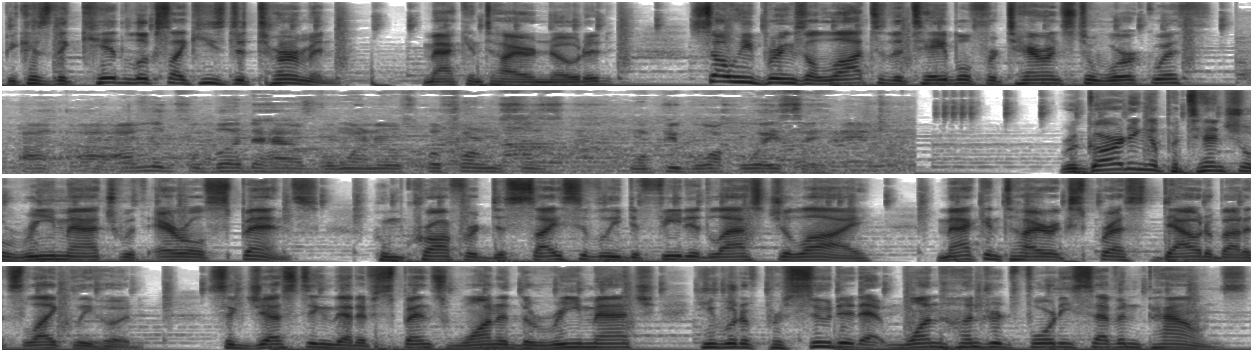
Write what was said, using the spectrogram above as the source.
because the kid looks like he's determined, McIntyre noted. So he brings a lot to the table for Terence to work with. I, I look for Bud to have one of those performances when people walk away say. Regarding a potential rematch with Errol Spence, whom Crawford decisively defeated last July, McIntyre expressed doubt about its likelihood, suggesting that if Spence wanted the rematch, he would have pursued it at 147 pounds.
